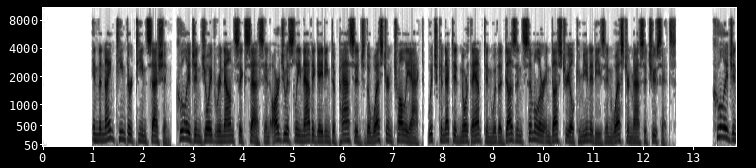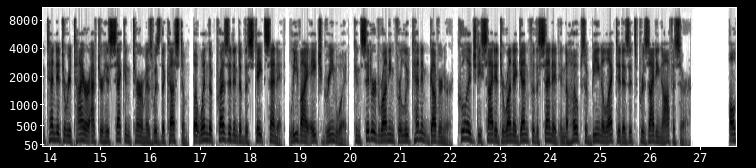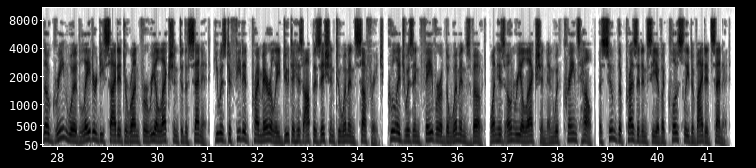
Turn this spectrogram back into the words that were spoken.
In the 1913 session, Coolidge enjoyed renowned success in arduously navigating to passage the Western Trolley Act, which connected Northampton with a dozen similar industrial communities in western Massachusetts. Coolidge intended to retire after his second term as was the custom, but when the president of the state senate, Levi H. Greenwood, considered running for lieutenant governor, Coolidge decided to run again for the Senate in the hopes of being elected as its presiding officer. Although Greenwood later decided to run for re-election to the Senate, he was defeated primarily due to his opposition to women's suffrage. Coolidge was in favor of the women's vote, won his own re-election and with Crane's help, assumed the presidency of a closely divided Senate.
